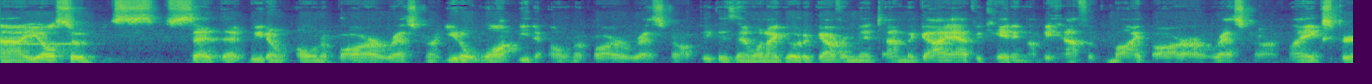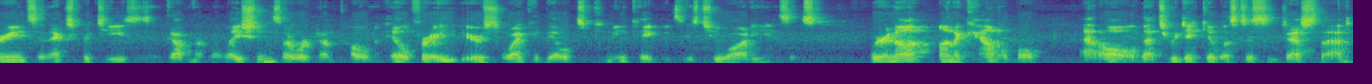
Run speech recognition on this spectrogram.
Uh, you also said that we don't own a bar or restaurant. You don't want me to own a bar or restaurant because then when I go to government, I'm the guy advocating on behalf of my bar or restaurant. My experience and expertise is in government relations. I worked on Parliament Hill for eight years, so I could be able to communicate with these two audiences. We're not unaccountable at all. That's ridiculous to suggest that.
